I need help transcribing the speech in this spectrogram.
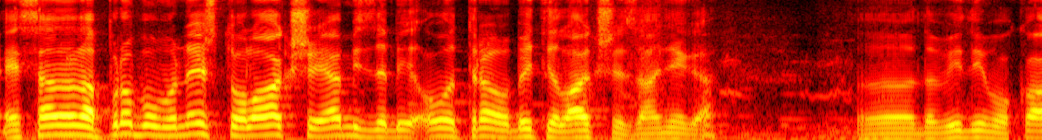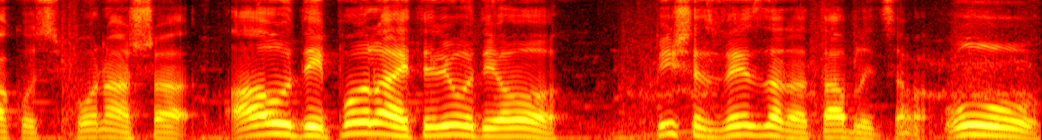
E, sada da probamo nešto lakše, ja mislim da bi ovo trebalo biti lakše za njega. E, da vidimo kako se ponaša. Audi, pogledajte ljudi ovo. Piše zvezda na tablicama. Uuu.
